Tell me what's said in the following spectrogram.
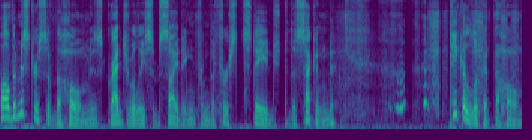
While the mistress of the home is gradually subsiding from the first stage to the second, take a look at the home.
